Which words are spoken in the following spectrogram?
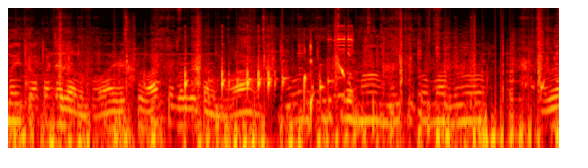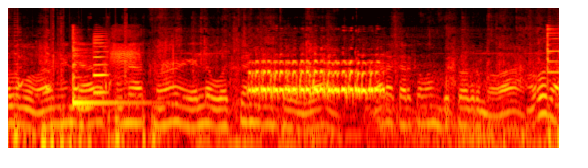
ಮೈ ತಗೊಂಡಿಲ್ಲ ಎಷ್ಟು ವಾಸ್ತ ಕುಡಿಸ್ರಮ್ಮ ಮೈ ತಗೋಬಾರ್ದು ಅದೆಲ್ಲ ಮಾವ ನಿನ್ನೆ ಪುಣ್ಯಾತ್ಮ ಎಲ್ಲ ಒತ್ಕೊಂಡು ಯಾರ ಕರ್ಕೊಂಬಂದು ಬಿಟ್ಟು ಹೋದ್ರಮ್ಮ ಹೌದಾ?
